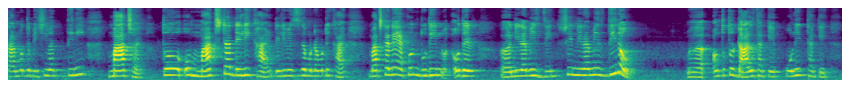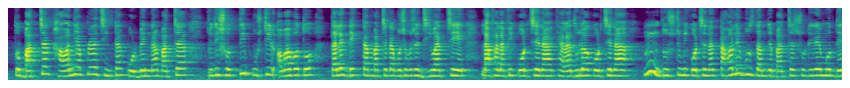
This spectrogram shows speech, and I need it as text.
তার মধ্যে বেশিরভাগ দিনই মাছ হয়। তো ও মাছটা ডেলি খায় ডেলি বেসিসে মোটামুটি খায়। মাঝখানে এখন দুদিন ওদের নিরামিষ দিন। সেই নিরামিষ দিনও অন্তত ডাল থাকে, পনির থাকে। তো বাচ্চার খাওয়া নিয়ে আপনারা চিন্তা করবেন না। বাচ্চা যদি সত্যি পুষ্টির অভাব হতো, তাহলে দেখতাম বাচ্চাটা বসে বসে ঝিমাচ্ছে, লাফালাফি করছে না, খেলাধুলা করছে না, হুম, দুষ্টুমি করছে না। তাহলে বুঝতাম যে বাচ্চার শরীরের মধ্যে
